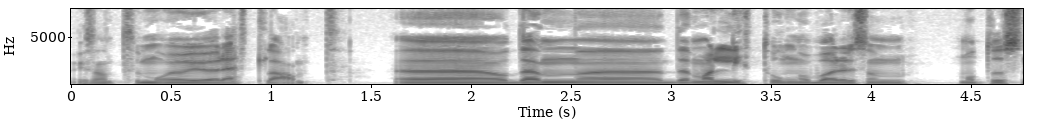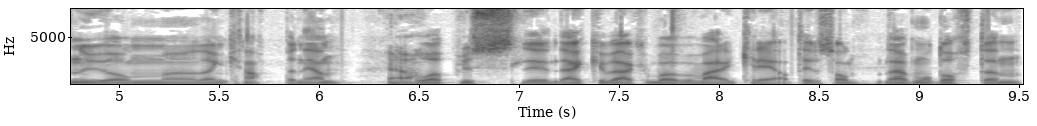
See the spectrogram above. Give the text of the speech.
Ikke sant? Du må jo gjøre et eller annet. Uh, og den, uh, den var litt tung å bare liksom måtte snu om uh, den knappen igjen. Ja. Og plutselig, det er, ikke, det er ikke bare å være kreativ sånn. Det er på en måte ofte en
